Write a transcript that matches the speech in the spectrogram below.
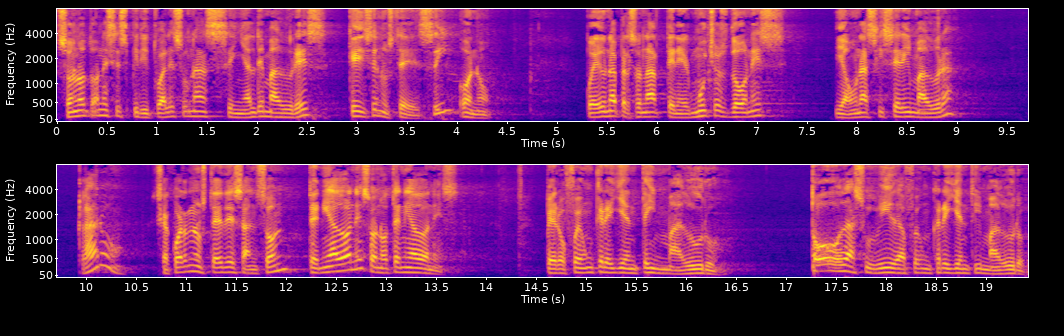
¿son los dones espirituales una señal de madurez? ¿Qué dicen ustedes? ¿Sí o no? ¿Puede una persona tener muchos dones y aún así ser inmadura? Claro. ¿Se acuerdan ustedes de Sansón? ¿Tenía dones o no tenía dones? Pero fue un creyente inmaduro. Toda su vida fue un creyente inmaduro.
